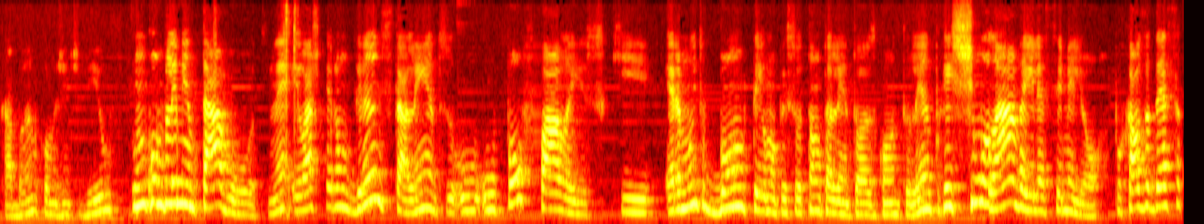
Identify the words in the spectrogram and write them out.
acabando, como a gente viu. Um complementava o outro, né? Eu acho que eram grandes talentos. O, o Paul fala isso, que era muito bom ter uma pessoa tão talentosa quanto o Lennon, porque estimulava ele a ser melhor. Por causa dessa,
